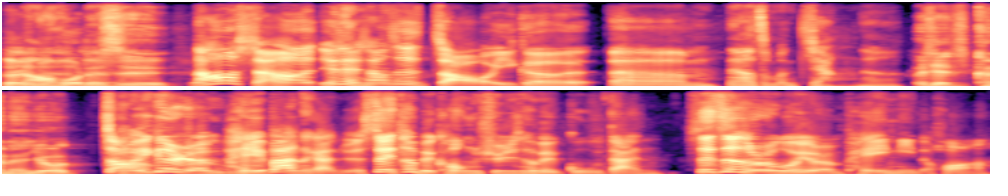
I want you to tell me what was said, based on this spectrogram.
对，然后或者是，然后想要有点像是找一个，嗯、呃，那要怎么讲呢？而且可能又找一个人陪伴的感觉，所以特别空虚，特别孤单。所以这时候如果有人陪你的话，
